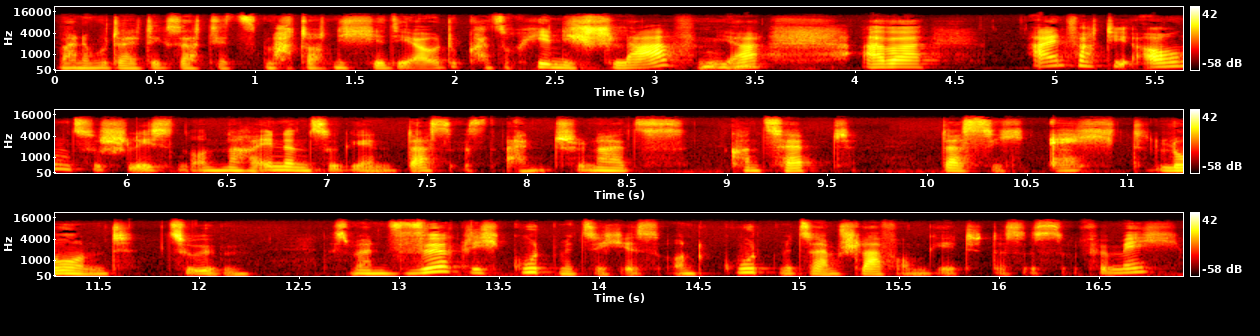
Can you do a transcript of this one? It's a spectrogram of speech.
meine Mutter hätte gesagt, jetzt mach doch nicht hier die Augen, du kannst doch hier nicht schlafen, ja. Aber einfach die Augen zu schließen und nach innen zu gehen, das ist ein Schönheitskonzept, das sich echt lohnt zu üben. Dass man wirklich gut mit sich ist und gut mit seinem Schlaf umgeht. Das ist für mich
